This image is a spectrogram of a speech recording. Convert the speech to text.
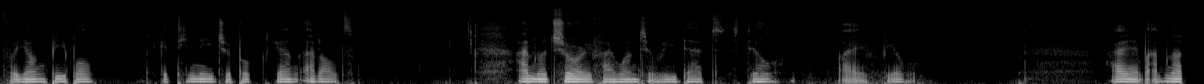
for young people, like a teenager book, young adults. I'm not sure if I want to read that still. I feel I am I'm not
